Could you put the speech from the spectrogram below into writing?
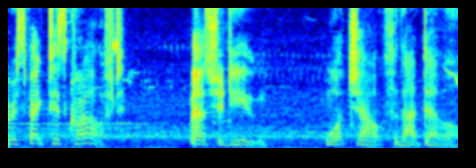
I respect his craft. As should you. Watch out for that devil.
